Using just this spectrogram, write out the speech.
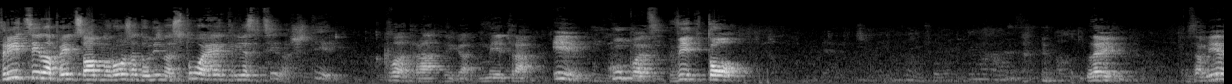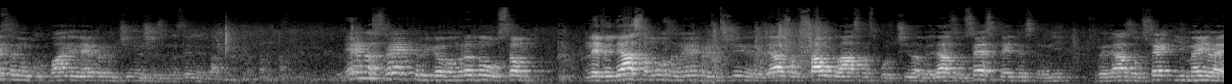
3,5 sobno roža dolina, 131,4 kvadratnega metra in kupac vid to. Lej, zamer sem v kupovanje nepremičine še za naslednje dan. Ena svet, ki bi ga vam radal vsem, ne velja samo za nepremičine, velja za vsa oglasna sporočila, velja za vse spletne strani, velja za vse e-maile.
